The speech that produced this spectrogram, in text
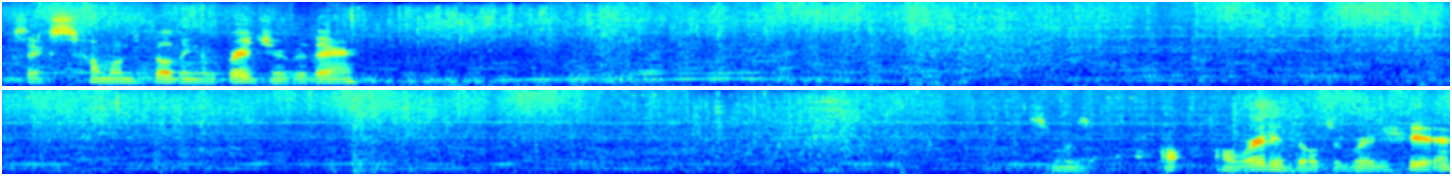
Looks like someone's building a bridge over there. Already built a bridge here.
